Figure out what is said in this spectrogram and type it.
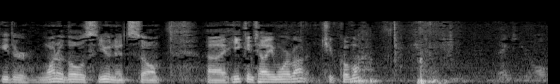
either one of those units. So uh, he can tell you more about it. Chief Koval. Thanks, Joel.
